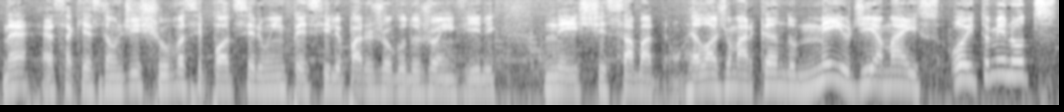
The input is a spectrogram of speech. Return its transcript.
né? Essa questão de chuva se pode ser um empecilho para o jogo do Joinville neste sabadão. Relógio marcando meio-dia mais oito minutos.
